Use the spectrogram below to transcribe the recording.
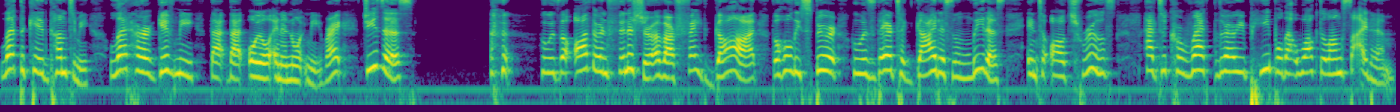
let the kid come to me. Let her give me that that oil and anoint me, right? Jesus who is the author and finisher of our faith, God, the Holy Spirit, who is there to guide us and lead us into all truths, had to correct the very people that walked alongside him.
